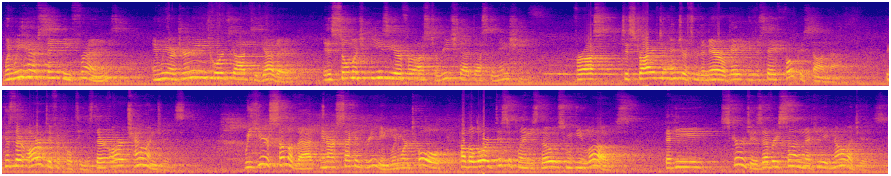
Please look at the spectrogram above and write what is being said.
When we have saintly friends and we are journeying towards God together, it is so much easier for us to reach that destination, for us to strive to enter through the narrow gate and to stay focused on that. Because there are difficulties, there are challenges. We hear some of that in our second reading when we're told how the Lord disciplines those whom he loves, that he scourges every son that he acknowledges.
